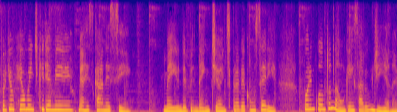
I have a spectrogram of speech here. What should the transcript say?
porque eu realmente queria me, me arriscar nesse meio independente antes para ver como seria. Por enquanto não, quem sabe um dia, né?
